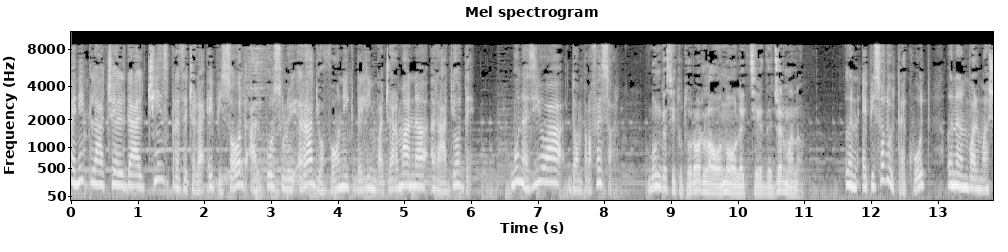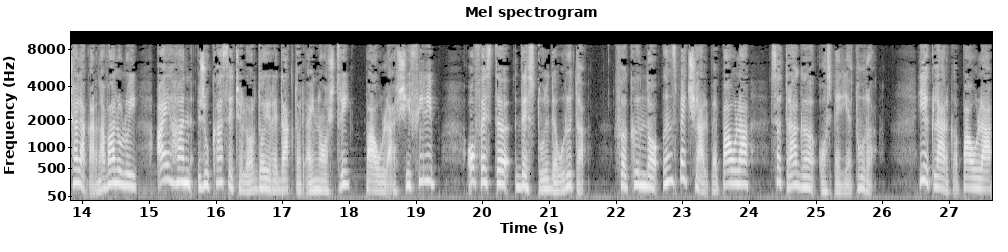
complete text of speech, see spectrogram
Venit la cel de-al 15-lea episod al cursului radiofonic de limba germană Radio D. Bună ziua, domn profesor! Bun găsit tuturor la o nouă lecție de germană. În episodul trecut, în învălmășala carnavalului, Aihan jucase celor doi redactori ai noștri, Paula și Filip, o festă destul de urâtă, făcând-o în special pe Paula să tragă o sperietură. E clar că Paula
